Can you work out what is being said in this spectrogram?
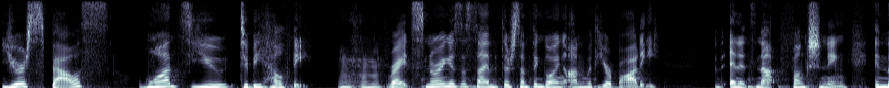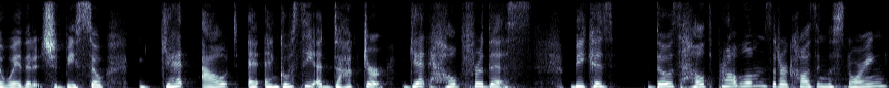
Your spouse wants you to be healthy. Mm-hmm. Right? Snoring is a sign that there's something going on with your body. and it's not functioning in the way that it should be. So get out and, and go see a doctor. Get help for this because those health problems that are causing the snoring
